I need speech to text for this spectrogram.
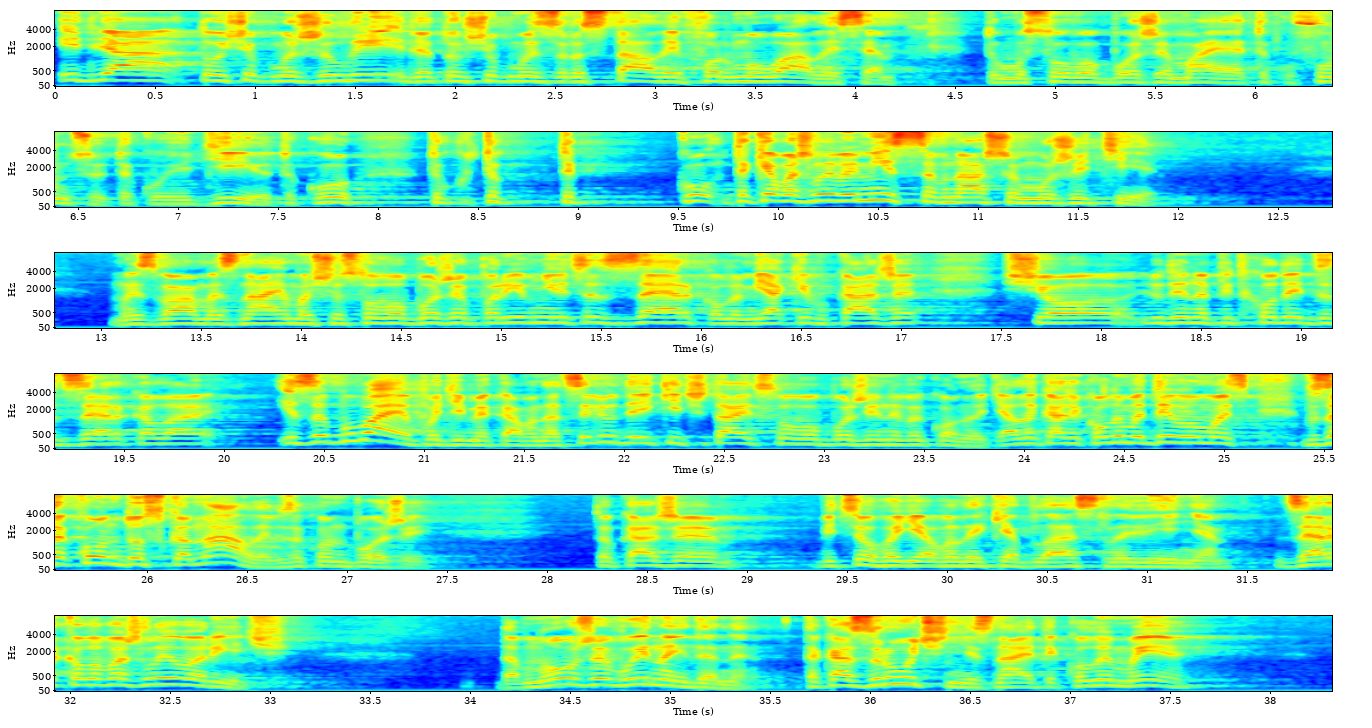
І для того, щоб ми жили, і для того, щоб ми зростали і формувалися. Тому Слово Боже має таку функцію, таку дію, таку, таку, таку, таке важливе місце в нашому житті. Ми з вами знаємо, що Слово Боже порівнюється з дзеркалом. Яків каже, що людина підходить до дзеркала і забуває потім, яка вона. Це люди, які читають Слово Боже і не виконують. Але каже, коли ми дивимося в закон досконалий, в закон Божий, то каже, від цього є велике благословіння. Дзеркало важлива річ. Давно вже винайдене. Така зручність, знаєте, коли ми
